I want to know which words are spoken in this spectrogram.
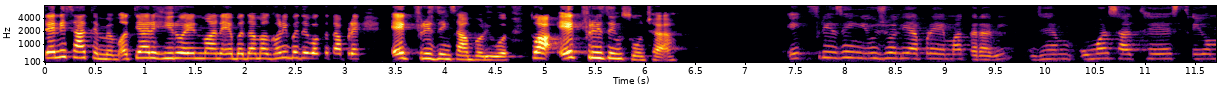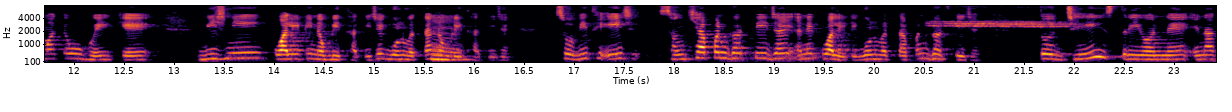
તેની સાથે મેમ અત્યારે હિરોઈનમાં અને એ બધામાં ઘણી બધી વખત આપણે એગ ફ્રીઝિંગ સાંભળ્યું હોય. તો આ એગ ફ્રીઝિંગ શું છે? એક ફ્રીઝિંગ યુઝ્યુઅલી આપણે એમાં કરાવી જેમ ઉંમર સાથે સ્ત્રીઓમાં કેવું હોય કે બીજની ક્વોલિટી નબળી થતી જાય ગુણવત્તા નબળી થતી જાય. સો વિથ એજ સંખ્યા પણ ઘટતી જાય અને ક્વોલિટી ગુણવત્તા પણ ઘટતી જાય. તો જે સ્ત્રીઓને એના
